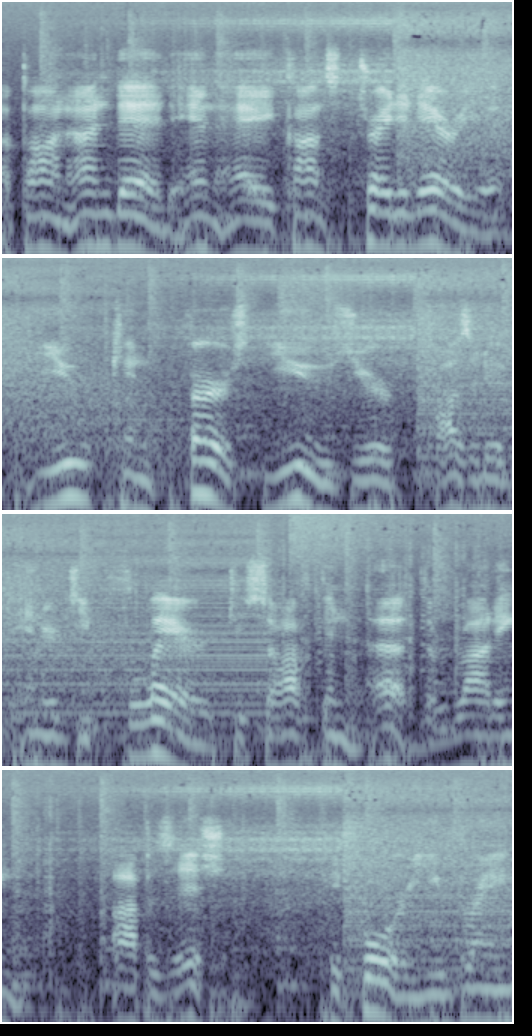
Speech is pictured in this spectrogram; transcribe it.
upon undead in a concentrated area, you can first use your positive energy flare to soften up the rotting opposition before you bring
